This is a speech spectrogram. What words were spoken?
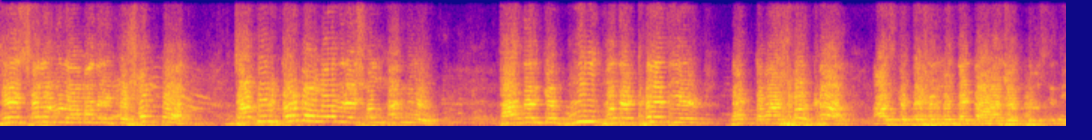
যে ছেলেগুলো আমাদের একটু সম্পদ, জাতির গর্ব আমাদের সন্তানগুলো, তাদেরকে ভুল পথে ঠেলে দিয়ে বর্তমান সরকার আজকে দেশের মধ্যে একটা অরাজক পরিস্থিতি।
